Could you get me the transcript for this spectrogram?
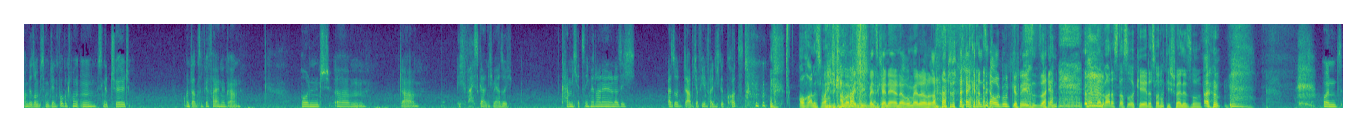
haben wir so ein bisschen mit denen vorgetrunken, ein bisschen gechillt. Und dann sind wir feiern gegangen. Und ähm, da, ich weiß gar nicht mehr, also ich kann mich jetzt nicht mehr daran erinnern, dass ich, also da habe ich auf jeden Fall nicht gekotzt. Auch alles falsch gemacht. Aber wenn sie, wenn sie keine Erinnerung mehr daran hat, dann kann es ja auch gut gewesen sein. dann, dann war das doch so okay, das war noch die Schwelle so. Und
